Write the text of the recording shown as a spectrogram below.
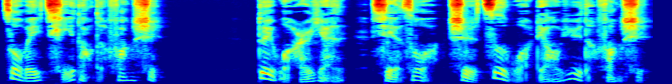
作为祈祷的方式。对我而言，写作是自我疗愈的方式。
